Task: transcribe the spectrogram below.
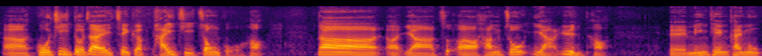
啊，国际都在这个排挤中国哈。那啊亚洲啊杭州亚运哈，诶明天开幕。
